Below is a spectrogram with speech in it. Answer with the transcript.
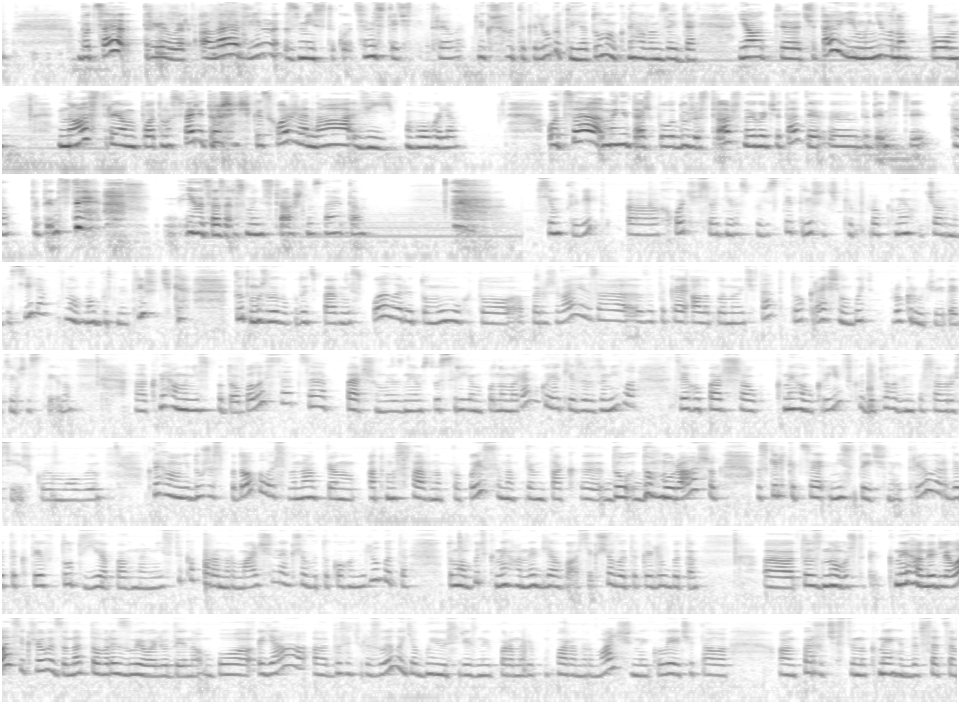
бо це трилер, але він з містикою. Це містичний трилер. Якщо ви таке любите, я думаю, книга вам зайде. Я от е, читаю її, мені воно по настроям, по атмосфері трошечки схоже на Вій Гоголя. Оце мені теж було дуже страшно його читати е, в дитинстві. Та, в дитинстві. І оце зараз мені страшно, знаєте. Всім привіт! Е, Хочу сьогодні розповісти трішечки про книгу Чорне весілля. Ну, мабуть, не трішечки. Тут, можливо, будуть певні спойлери, тому хто переживає за, за таке, але планує читати, то краще, мабуть, прокручуйте цю частину. Книга мені сподобалася. Це перше моє знайомство з Сергієм Пономаренко, як я зрозуміла. Це його перша книга українською, до цього він писав російською мовою. Книга мені дуже сподобалась, вона прям атмосферно прописана, прям так е, до, до мурашок, оскільки це містичний трилер, детектив. Тут є певна містика, паранормальщина. Якщо ви такого не любите, то, мабуть, книга не для вас. Якщо ви таке любите, то знову ж таки книга не для вас, якщо ви занадто вразлива людина. Бо я е, досить вразлива, я боюсь різної паранормальщини. І коли я читала е, першу частину книги, де все це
